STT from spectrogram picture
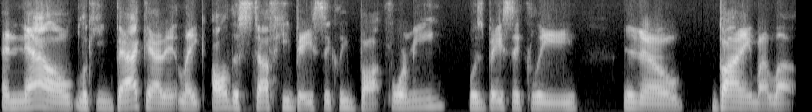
and now looking back at it like all the stuff he basically bought for me was basically you know buying my love.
